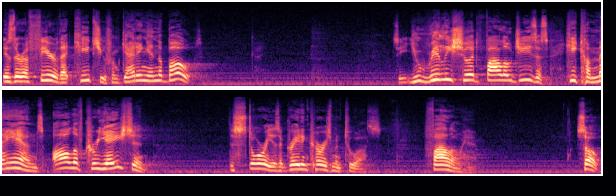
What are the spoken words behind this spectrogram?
Is there a fear that keeps you from getting in the boat? See, you really should follow Jesus. He commands all of creation. The story is a great encouragement to us. Follow him. So,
